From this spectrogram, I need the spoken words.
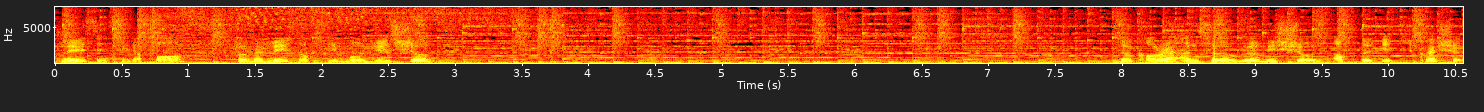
place in Singapore from the list of emojis shown. The correct answer will be shown after each question.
